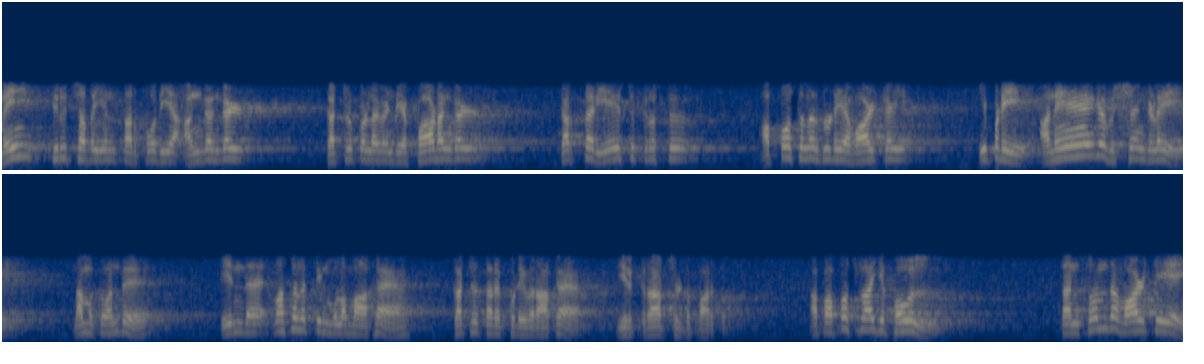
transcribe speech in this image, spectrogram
மெய் திருச்சபையின் தற்போதைய அங்கங்கள் கற்றுக்கொள்ள வேண்டிய பாடங்கள் கர்த்தர் இயேசு கிறிஸ்து அப்போசலர்களுடைய வாழ்க்கை இப்படி அநேக விஷயங்களை நமக்கு வந்து இந்த வசனத்தின் மூலமாக கற்றுத்தரக்கூடியவராக இருக்கிறார் சொல்லிட்டு பார்க்கிறோம். அப்போ அப்போசலாகிய பவுல் தன் சொந்த வாழ்க்கையை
